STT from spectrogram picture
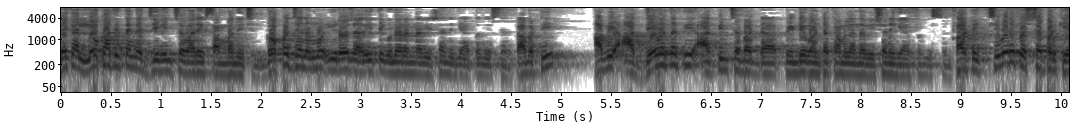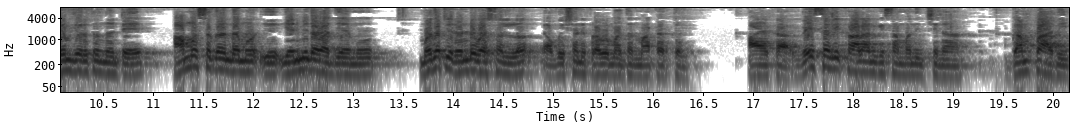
లేక లోకాతీతంగా జీవించే వారికి సంబంధించింది. గొప్ప జనము ఈ రోజు అరీతిగా ఉన్నారన్న విషయాన్ని జ్ఞాపకం చేస్తున్నారు. కాబట్టి అవి ఆ దేవతకి అర్పించబడ్డ పిండి వంటకములు అన్న విషయాన్ని జ్ఞాపకం చేస్తుంది. కాబట్టి చివరికి వచ్చేప్పటికి ఏం జరుగుతుందంటే ఆమోస గ్రంథము ఎనిమిదవ అధ్యాయము మొదటి రెండు వర్షాలలో ఆ విషయాన్ని ప్రభు మనతో మాట్లాడుతుంది. ఆ యొక్క వేసవి కాలానికి సంబంధించిన గంప అది.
